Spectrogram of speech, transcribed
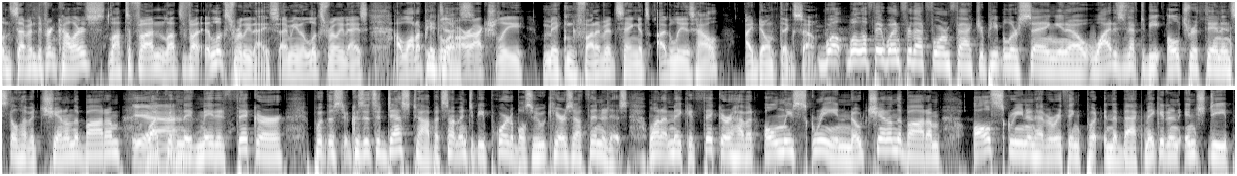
in seven different colors. Lots of fun. Lots of fun. It looks really nice. I mean, it looks really nice. A lot of people are actually making fun of it, saying it's ugly as hell. I don't think so. Well, well, if they went for that form factor, people are saying, you know, why does it have to be ultra thin and still have a chin on the bottom? Why couldn't they have made it thicker? Put this because it's a desktop. It's not meant to be portable, so who cares how thin it is? Why not make it thicker? Have it only screen, no chin on the bottom, all screen, and have everything put in the back. Make it an inch deep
